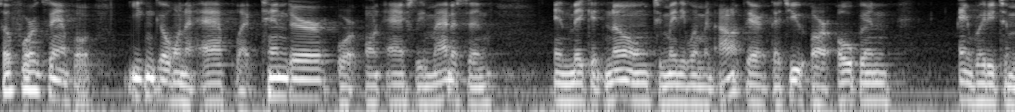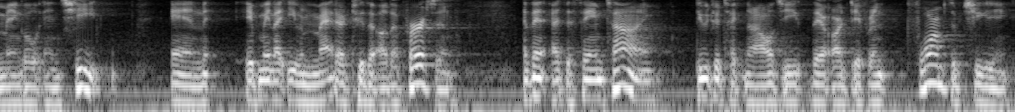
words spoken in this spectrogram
So, for example, you can go on an app like Tinder or on Ashley Madison and make it known to many women out there that you are open and ready to mingle and cheat. And it may not even matter to the other person. And then at the same time, due to technology, there are different forms of cheating.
